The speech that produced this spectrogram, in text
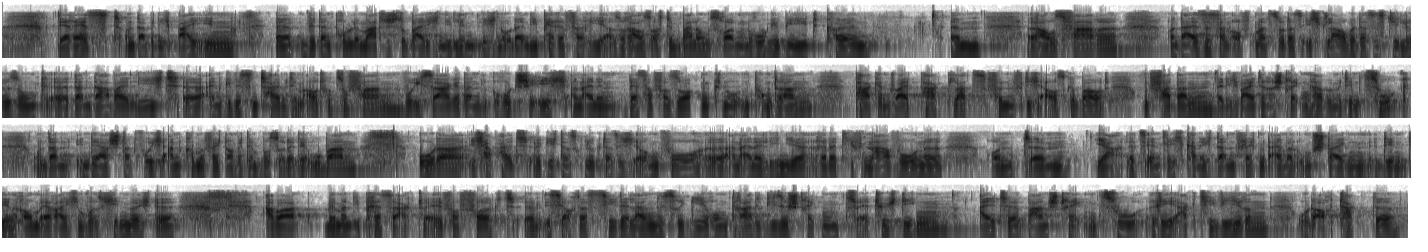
Der Rest, und da bin ich bei Ihnen, äh, wird dann problematisch, sobald ich in die ländlichen oder in die Peripherie, also raus aus den Ballungsräumen, Ruhrgebiet, Köln, ähm, rausfahre. Und da ist es dann oftmals so, dass ich glaube, dass es die Lösung äh, dann dabei liegt, äh, einen gewissen Teil mit dem Auto zu fahren, wo ich sage, dann rutsche ich an einen besser versorgten Knotenpunkt ran, Park-and-Ride-Parkplatz, vernünftig ausgebaut und fahre dann, wenn ich weitere Strecken habe, mit dem Zug und dann in der Stadt, wo ich ankomme, vielleicht noch mit dem Bus oder der U-Bahn. Oder ich habe halt wirklich das Glück, dass ich irgendwo äh, an einer Linie relativ nah wohne und ähm, ja, letztendlich kann ich dann vielleicht mit einmal umsteigen, den, den Raum erreichen, wo ich hin möchte. Aber wenn man die Presse aktuell verfolgt, ähm, ist ja auch das Ziel der Landesregierung, gerade diese Strecken zu ertüchtigen, alte Bahnstrecken zu reaktivieren oder auch Takte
